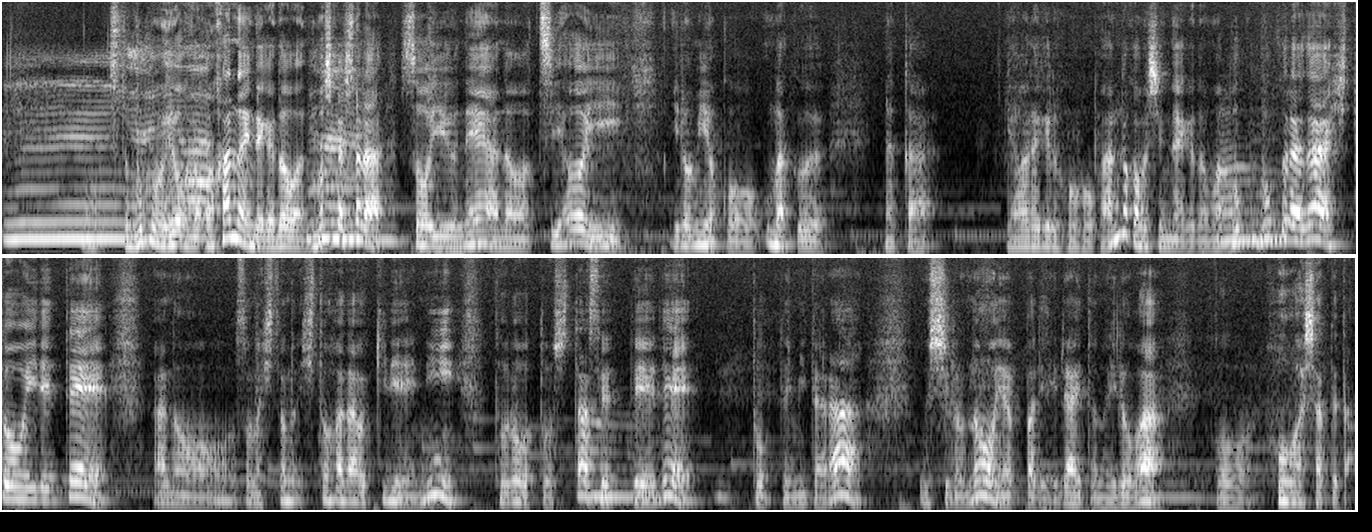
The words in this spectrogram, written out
うーん。ちょっと僕もよくわかんないんだけどもしかしたうらんそういうねあの強い色味をこううまくなんか和らげる方法があるのかもしれないけど、まあ、僕うん。僕らが人を入れてあのその人の人肌をきれいに撮ろうとした設定で撮ってみたら後ろのやっぱりライトの色はこう飽和しちゃってた。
